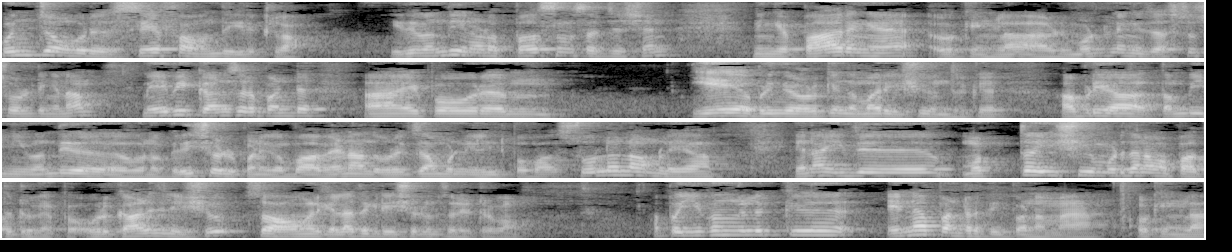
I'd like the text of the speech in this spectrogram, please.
கொஞ்சம் ஒரு சேஃபாக வந்து இருக்கலாம். இது வந்து என்னோட பர்சனல் சஜஷன் நீங்கள் பாருங்கள் ஓகேங்களா அப்படி மட்டும் நீங்கள் ஜஸ்ட்டு சொல்லிட்டீங்கன்னா மேபி கன்சிடர் பண்ணிட்டு இப்போ ஒரு ஏ அப்படிங்கிற வரைக்கும் இந்த மாதிரி இஷ்யூ வந்திருக்கு. அப்படியா தம்பி நீ வந்து உனக்கு ரீஷெடியூல் பண்ணிக்கப்பா வேணா அந்த ஒரு எக்ஸாம் பண்ணி எழுதிட்டு போப்பா சொல்லலாம் இல்லையா? ஏன்னா இது மொத்த இஷ்யூ மட்டும் தான் நம்ம பார்த்துட்டு இருக்கோம் இப்போ. ஒரு காலேஜில் இஷ்யூ ஸோ அவங்களுக்கு எல்லாத்துக்கும் ரீஷெடியூல்னு சொல்லிட்டு இருக்கோம். அப்போ இவங்களுக்கு என்ன பண்ணுறது இப்போ நம்ம? ஓகேங்களா?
